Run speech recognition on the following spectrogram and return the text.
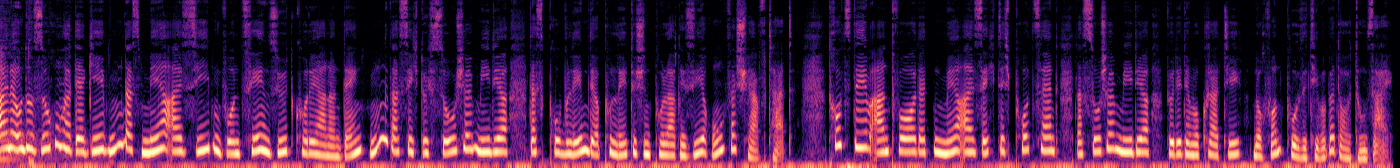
Eine Untersuchung hat ergeben, dass mehr als sieben von zehn Südkoreanern denken, dass sich durch Social Media das Problem der politischen Polarisierung verschärft hat. Trotzdem antworteten mehr als 60 Prozent, dass Social Media für die Demokratie noch von positiver Bedeutung sei.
